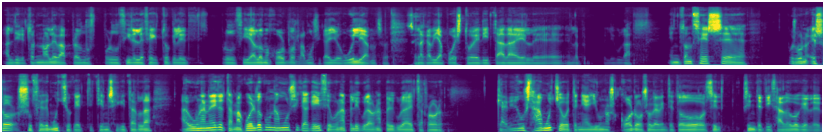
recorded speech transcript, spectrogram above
al director no le va a producir el efecto que le producía a lo mejor pues, la música de John Williams, la que había puesto editada él, eh, en la película. Entonces, eh, pues bueno, eso sucede mucho, que tienes que quitarla. Alguna anécdota, me acuerdo con una música que hice, una película, una película de terror, que a mí me gustaba mucho, tenía ahí unos coros, obviamente todo sintetizado, porque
